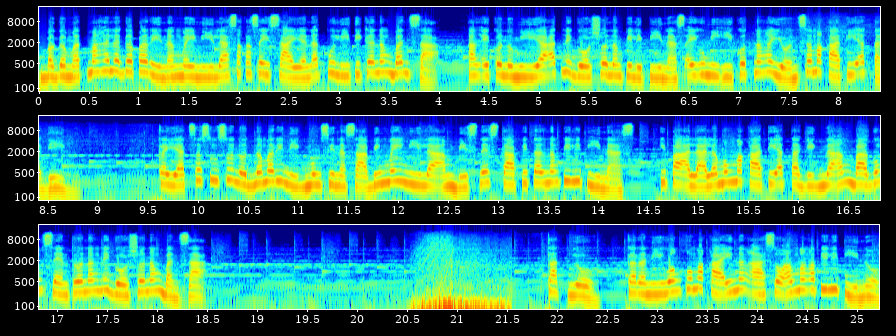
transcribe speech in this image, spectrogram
Bagamat mahalaga pa rin ang Maynila sa kasaysayan at politika ng bansa, ang ekonomiya at negosyo ng Pilipinas ay umiikot na ngayon sa Makati at Taguig. Kaya't sa susunod na marinig mong sinasabing Maynila ang business capital ng Pilipinas, ipaalala mong Makati at Taguig na ang bagong sentro ng negosyo ng bansa. Tatlo, karaniwang kumakain ng aso ang mga Pilipino.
